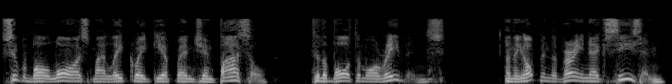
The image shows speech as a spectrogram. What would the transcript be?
Super Bowl loss, my late great dear friend Jim Fassel, to the Baltimore Ravens. And they opened the very next season,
